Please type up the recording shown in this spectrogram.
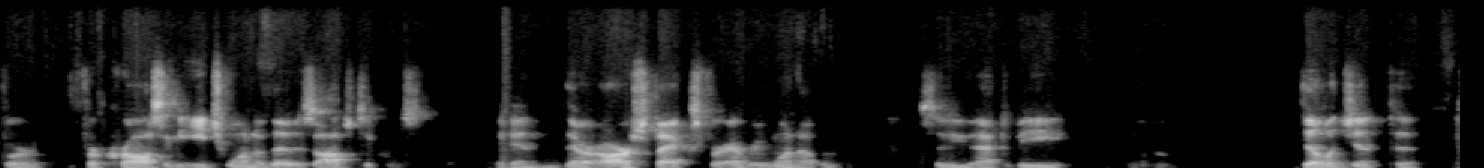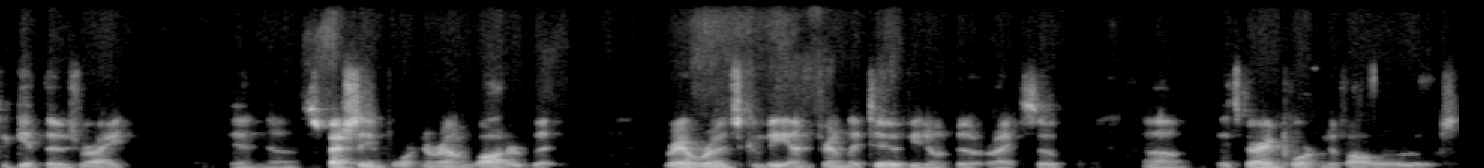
for, for crossing each one of those obstacles. And there are specs for every one of them. So you have to be uh, diligent to, to get those right. And uh, especially important around water, but railroads can be unfriendly too if you don't do it right. So um, it's very important to follow the rules.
